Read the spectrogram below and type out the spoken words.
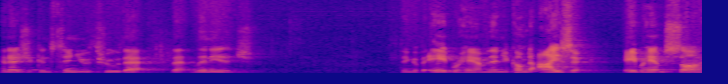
And as you continue through that, that lineage, think of Abraham, and then you come to Isaac, Abraham's son,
